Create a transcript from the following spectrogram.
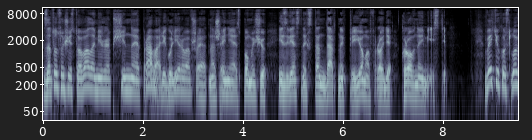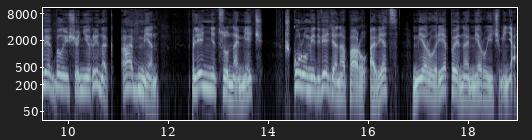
зато существовало межобщинное право, регулировавшее отношения с помощью известных стандартных приемов вроде кровной мести. В этих условиях был еще не рынок, а обмен. Пленницу на меч, шкуру медведя на пару овец, меру репы на меру ячменя.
